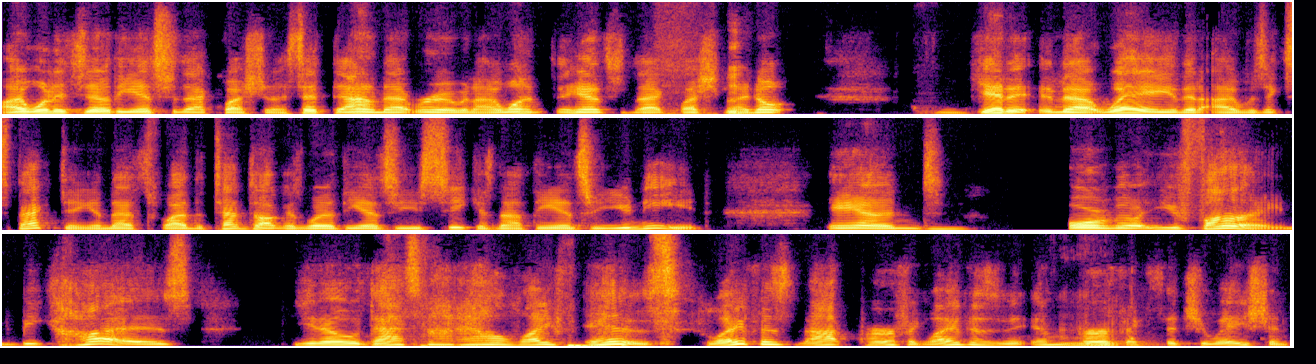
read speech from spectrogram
I wanted to know the answer to that question. I sat down in that room and i wanted to answer that question. I don't get it in that way that i was expecting. And that's why the ted talk is what the answer you seek is not the answer you need. And Mm. or what you find because you know that's not how life is. Life is not perfect. Life is an imperfect situation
